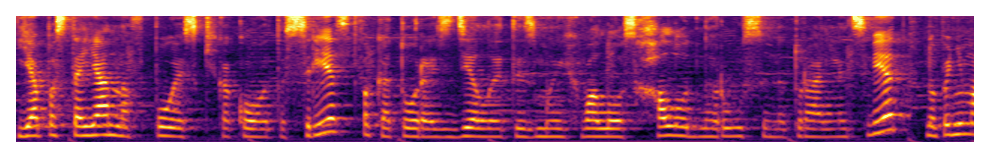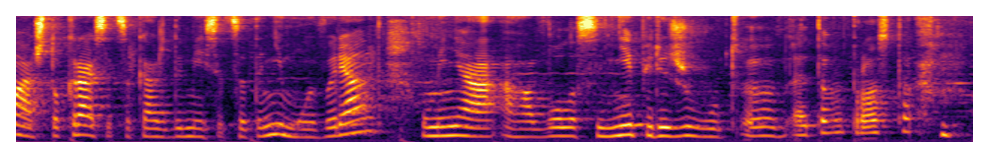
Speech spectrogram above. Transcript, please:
Я постоянно в поиске какого-то средства, которое сделает из моих волос холодно-русый натуральный цвет, но понимаю, что краситься каждый месяц это не мой вариант. У меня а, волосы не переживут э, этого просто.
